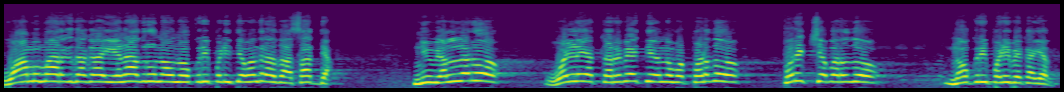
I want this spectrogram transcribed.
ವಾಮ ಮಾರ್ಗದಾಗ ಏನಾದರೂ ನಾವು ನೌಕರಿ ಪಡಿತೇವಂದ್ರೆ ಅದು ಅಸಾಧ್ಯ. ನೀವೆಲ್ಲರೂ ಒಳ್ಳೆಯ ತರಬೇತಿಯನ್ನು ಪಡೆದು ಪರೀಕ್ಷೆ ಬರೆದು ನೌಕರಿ ಪಡಿಬೇಕಾಗ್ಯದ.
